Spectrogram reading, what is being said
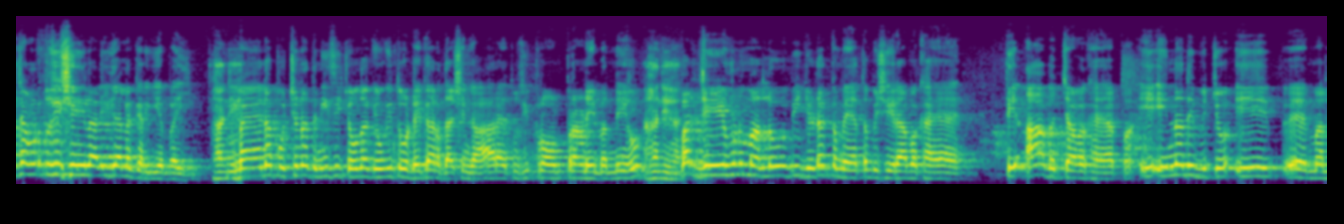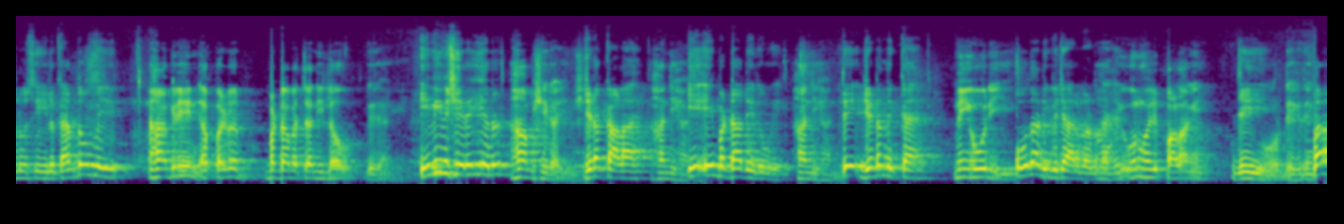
ਅੱਛਾ ਹੁਣ ਤੁਸੀਂ ਛੇਲ ਵਾਲੀ ਗੱਲ ਕਰੀਏ ਬਾਈ। ਮੈਂ ਨਾ ਪੁੱਛਣਾ ਤਾਂ ਨਹੀਂ ਸੀ ਚਾਹੁੰਦਾ ਕਿਉਂਕਿ ਤੁਹਾਡੇ ਘਰ ਦਾ ਸ਼ਿੰਗਾਰ ਹੈ ਤੁਸੀਂ ਪੁਰਾ- ਪੁਰਾਣੇ ਬੰਦੇ ਹੋ। ਪਰ ਜੇ ਹੁਣ ਮੰਨ ਲਓ ਵੀ ਜਿਹੜਾ ਕਮੈਤ ਬਸ਼ੇਰਾ ਵਿਖਾਇਆ ਹੈ ਤੇ ਆਹ ਬੱਚਾ ਵਿਖਾਇਆ ਆਪਾਂ ਇਹ ਇਹਨਾਂ ਦੇ ਵਿੱਚੋਂ ਇਹ ਮੰਨ ਲਓ ਸੀਲ ਕਰ ਦੋਗੇ? ਹਾਂ ਵੀਰੇ ਆਪਾਂ ਜਿਹੜਾ ਵੱਡਾ ਬੱਚਾ ਨੀਲਾ ਉਹ ਦੇ ਦਿਆਂਗੇ ਇਹ ਵੀ ਬਸ਼ੇਰਾ ਹੀ ਹੈ ਨਾ? ਹਾਂ ਬਸ਼ੀਰਾ ਜੀ। ਜਿਹੜਾ ਕਾਲਾ ਹੈ। ਹਾਂਜੀ, ਹਾਂਜੀ। ਇਹ ਇਹ ਵੱਡਾ ਦੇ ਦੋਗੇ। ਹਾਂਜੀ ਹਾਂਜੀ। ਤੇ ਜਿਹੜਾ ਨਿੱਕਾ ਹੈ? ਨਹੀਂ ਉਹ ਨਹੀਂ। ਜੀ ਉਹਦਾ ਨਹੀਂ ਵਿਚਾਰ ਬਣਦਾ ਹਾਂਜੀ ਉਹਨੂੰ ਹਜੇ ਪਾਲਾਂਗੇ। ਜੀ। ਹੋਰ ਦੇਖਦੇ ਹਾਂ। ਪਰ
